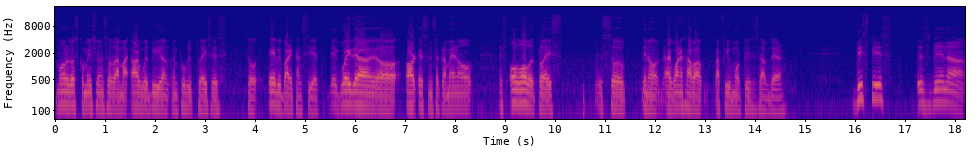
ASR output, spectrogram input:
more of those commissions so that my art will be on, in public places so everybody can see it. The way the uh, art is in Sacramento is all over the place. So, you know, I want to have a, a few more pieces up there. This piece has been, uh,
